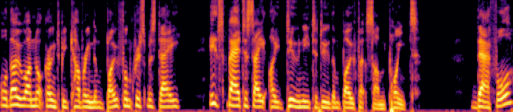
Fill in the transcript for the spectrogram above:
although I'm not going to be covering them both on Christmas Day, it's fair to say I do need to do them both at some point. Therefore,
